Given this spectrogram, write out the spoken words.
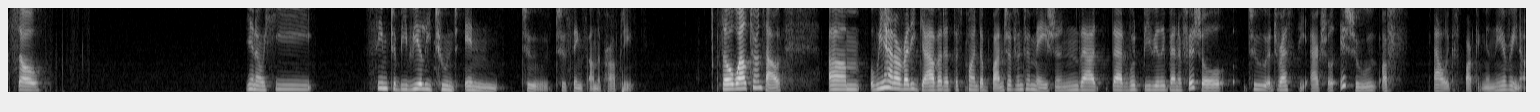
So, you know, he seemed to be really tuned in to, to things on the property. So, well, turns out um, we had already gathered at this point a bunch of information that, that would be really beneficial to address the actual issue of Alex bucking in the arena.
